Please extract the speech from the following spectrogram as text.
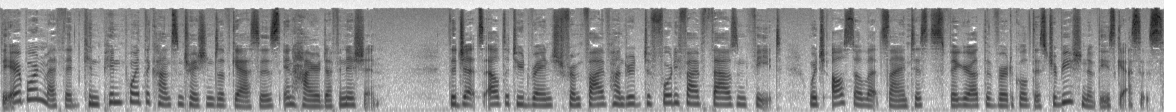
The airborne method can pinpoint the concentrations of gases in higher definition. The jet's altitude ranged from 500 to 45,000 feet, which also let scientists figure out the vertical distribution of these gases.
